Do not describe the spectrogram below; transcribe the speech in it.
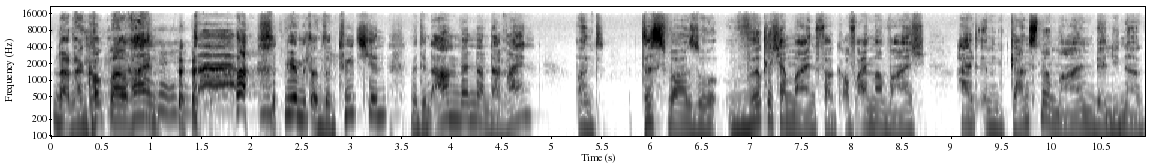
na dann kommt mal rein. Wir mit unseren Tütchen, mit den Armbändern da rein. Und das war so wirklicher Mindfuck. Auf einmal war ich halt im ganz normalen Berliner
